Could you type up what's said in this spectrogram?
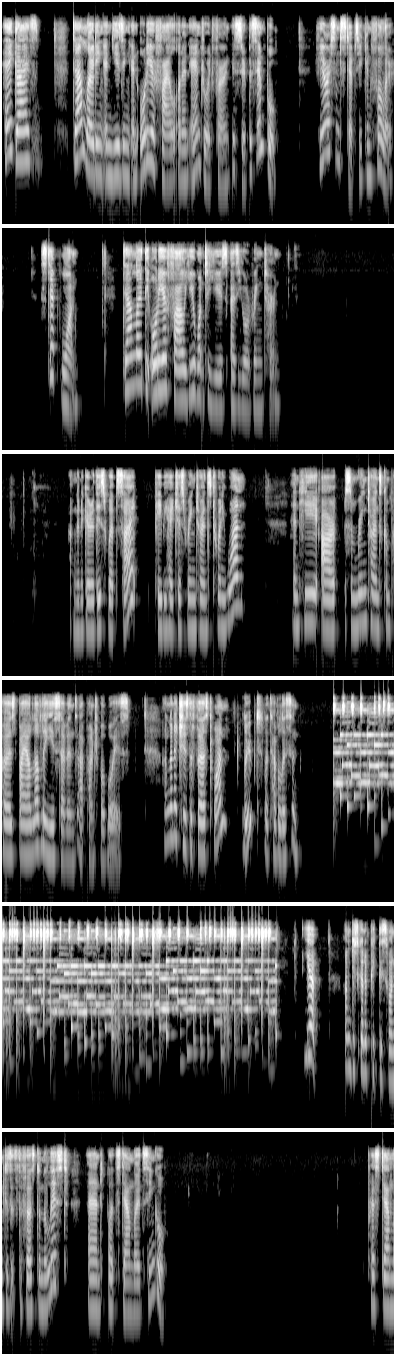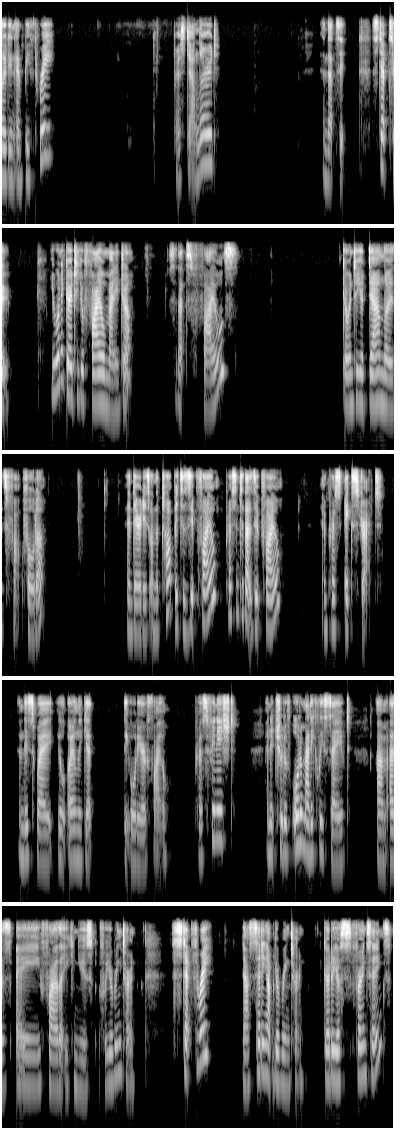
Hey guys! Downloading and using an audio file on an Android phone is super simple. Here are some steps you can follow. Step 1. Download the audio file you want to use as your ringtone. I'm going to go to this website, PBHS Ringtones 21, and here are some ringtones composed by our lovely Year 7s at Punchbowl Boys. I'm going to choose the first one, looped. Let's have a listen. Yep, I'm just going to pick this one because it's the first on the list and let's download single. Press download in MP3. Press download. And that's it. Step 2. You want to go to your file manager. So that's files. Go into your downloads folder and there it is on the top it's a zip file press into that zip file and press extract and this way you'll only get the audio file press finished and it should have automatically saved um, as a file that you can use for your ringtone. Step three now setting up your ringtone. Go to your phone settings.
